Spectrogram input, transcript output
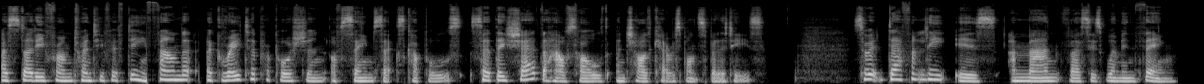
A study from 2015 found that a greater proportion of same sex couples said they shared the household and childcare responsibilities. So it definitely is a man versus women thing.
